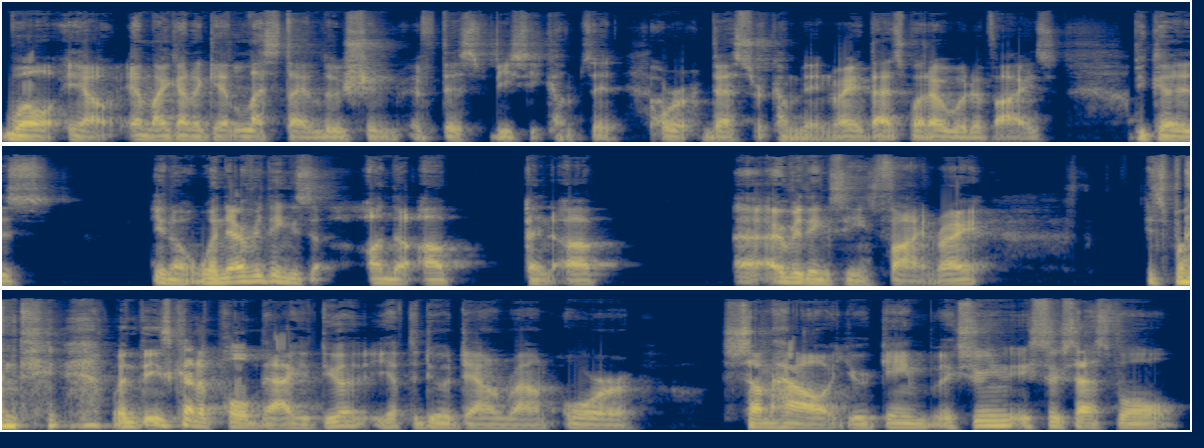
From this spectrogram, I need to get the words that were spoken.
well you know am i going to get less dilution if this vc comes in or investor comes in right that's what i would advise because you know when everything's on the up and up everything seems fine right it's when th- when things kind of pull back you do you have to do a down round or somehow your game extremely successful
